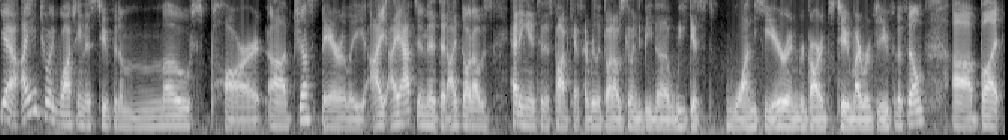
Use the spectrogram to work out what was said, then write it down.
Yeah, I enjoyed watching this too for the most part, uh, just barely. I, I have to admit that I thought I was heading into this podcast. I really thought I was going to be the weakest one here in regards to my review for the film. Uh, but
